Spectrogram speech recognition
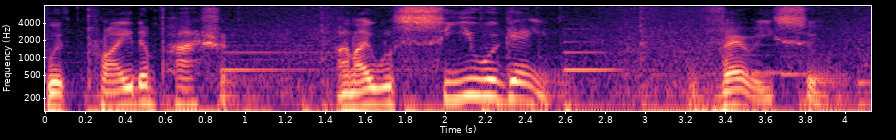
with pride and passion, and I will see you again very soon.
